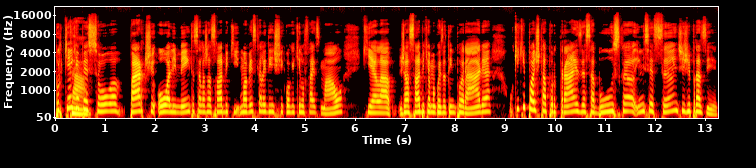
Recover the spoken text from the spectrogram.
Por que, Tá. que a pessoa parte ou alimenta se ela já sabe que, uma vez que ela identificou que aquilo faz mal, que ela já sabe que é uma coisa temporária, o que, que pode estar por trás dessa busca incessante de prazer?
